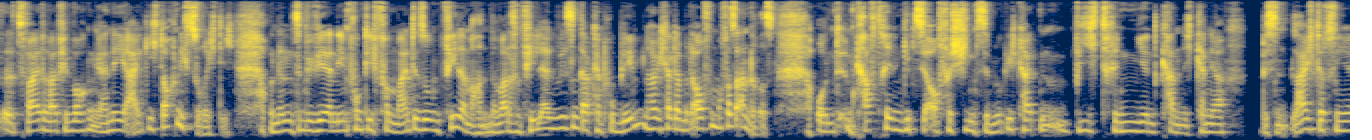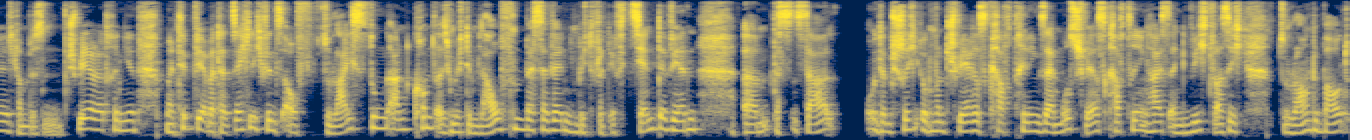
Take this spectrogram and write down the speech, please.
äh, zwei, drei, vier Wochen, ja, nee, eigentlich doch nicht so richtig. Und dann sind wir wieder an dem Punkt, den ich von meinte, so einen Fehler machen. Dann war das ein Fehler gewesen, gar kein Problem, dann höre ich halt damit auf und mache was anderes. Und im Krafttraining gibt's ja auch verschiedenste Möglichkeiten, wie ich trainieren kann. Ich kann ja bisschen leichter trainieren, ich kann ein bisschen schwerer trainieren. Mein Tipp wäre aber tatsächlich, wenn es auf so Leistungen ankommt, also ich möchte im Laufen besser werden, ich möchte vielleicht effizienter werden, ähm, dass es da unterm Strich irgendwann schweres Krafttraining sein muss. Schweres Krafttraining heißt ein Gewicht, was ich so roundabout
